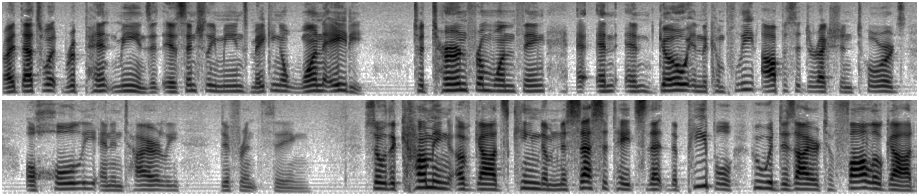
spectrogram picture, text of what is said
Right? That's what repent means. It essentially means making a 180 to turn from one thing and, and go in the complete opposite direction towards a wholly and entirely different thing. So, the coming of God's kingdom necessitates that the people who would desire to follow God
